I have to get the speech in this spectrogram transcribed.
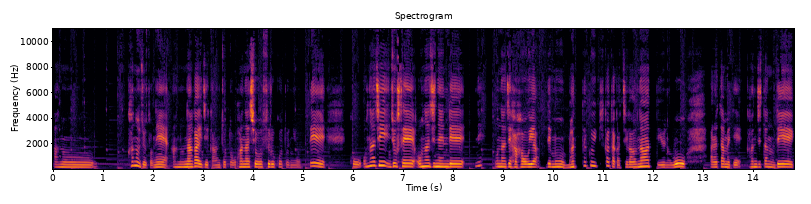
あの彼女とねあの長い時間ちょっとお話をすることによってこう同じ女性同じ年齢ね同じ母親でも全く生き方が違うなっていうのを改めて感じたので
